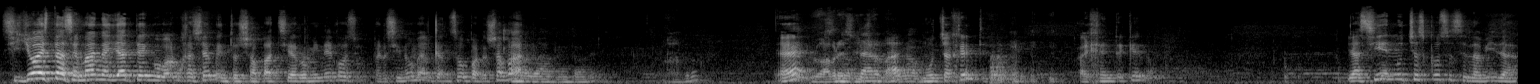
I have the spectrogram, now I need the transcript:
Si yo esta semana ya tengo Baruch Hashem, entonces Shabbat cierro mi negocio. Pero si no me alcanzó para Shabbat. ¿Eh? ¿Lo abres en Claro, Shabbat? no. Mucha gente. Hay gente que no. Y así en muchas cosas en la vida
